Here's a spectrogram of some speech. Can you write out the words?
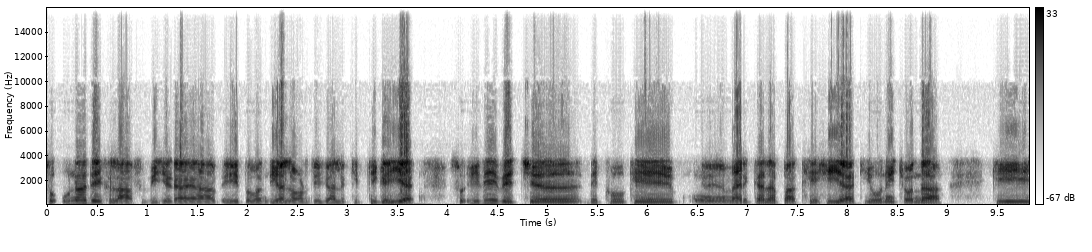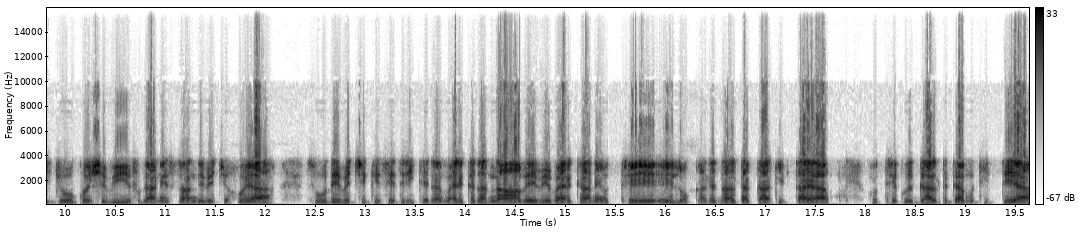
ਸੋ ਉਹਨਾਂ ਦੇ ਖਿਲਾਫ ਵੀ ਜਿਹੜਾ ਆ ਇਹ ਪਾਬੰਦੀਆਂ ਲਾਉਣ ਦੀ ਗੱਲ ਕੀਤੀ ਗਈ ਹੈ। ਸੋ ਇਹਦੇ ਵਿੱਚ ਦੇਖੋ ਕਿ ਅਹ, ਅਮਰੀਕਾ ਦਾ ਪੱਖ ਇਹੀ ਆ ਕਿ ਉਹ ਨਹੀਂ ਚਾਹੁੰਦਾ ਕਿ ਜੋ ਕੁਝ ਵੀ ਅਫਗਾਨਿਸਤਾਨ ਦੇ ਵਿੱਚ ਹੋਇਆ, ਸੋ ਉਹਦੇ ਵਿੱਚ ਕਿਸੇ ਤਰੀਕੇ ਨਾਲ ਅਮਰੀਕਾ ਦਾ ਨਾਂ ਆਵੇ ਵੀ ਅਮਰੀਕਾ ਨੇ ਉੱਥੇ ਇਹ ਲੋਕਾਂ ਦੇ ਨਾਲ ਧੱਕਾ ਕੀਤਾ ਆ, ਉੱਥੇ ਕੋਈ ਗਲਤ ਕੰਮ ਕੀਤੇ ਆ।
